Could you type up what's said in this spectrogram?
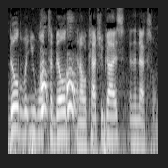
build what you want to build, and I will catch you guys in the next one.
